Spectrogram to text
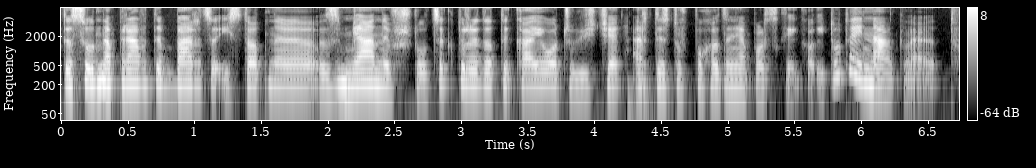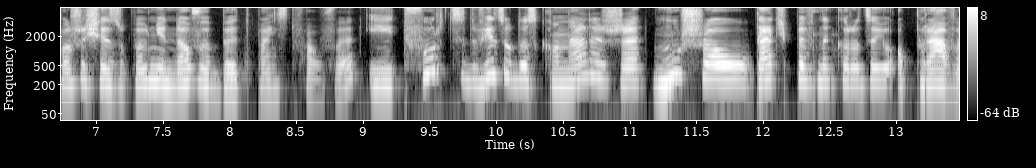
To są naprawdę bardzo istotne zmiany w sztuce, które dotykają oczywiście artystów pochodzenia polskiego. I tutaj nagle tworzy się zupełnie nowy byt państwowy i twórcy wiedzą doskonale, że muszą dać pewnego rodzaju oprawę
